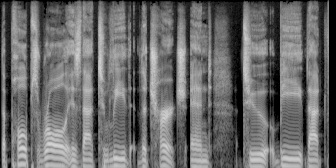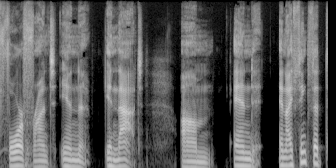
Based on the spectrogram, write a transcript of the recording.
the pope's role is that to lead the church and to be that forefront in in that. Um, and and i think that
